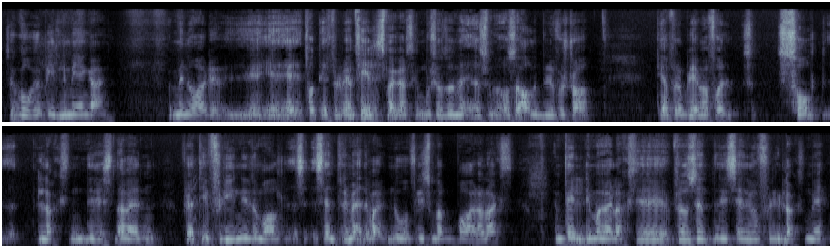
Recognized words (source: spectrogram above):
så går jo bilene med en gang. Men nå har du fått et problem til som er ganske morsomt, og som også alle burde forstå. De har problemer med å få solgt laksen i resten av verden. For at de flyene de normalt sentrer med, det var noen fly som bare har laks. Men veldig mange av lakseprodusentene de sender jo fly, laksen med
